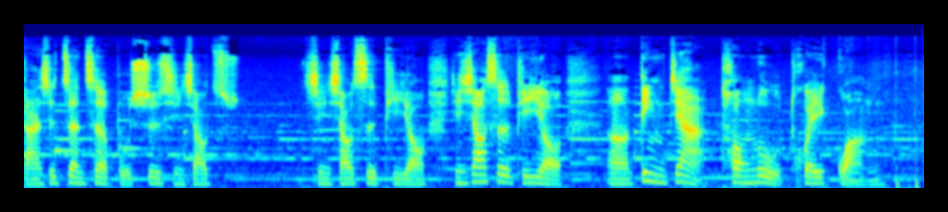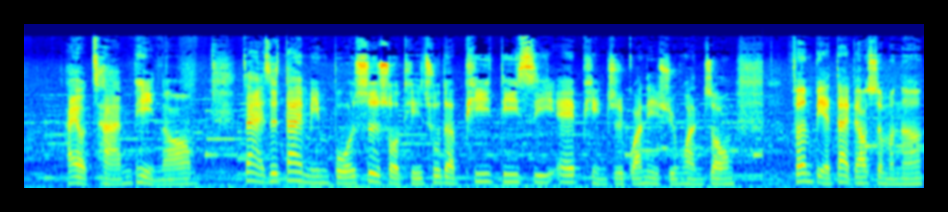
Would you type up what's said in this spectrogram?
答案是政策，不是行销。行销四 P 哦，行销四 P 有，嗯，定价、通路、推广，还有产品哦。再来是戴明博士所提出的 PDCA 品质管理循环中，分别代表什么呢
